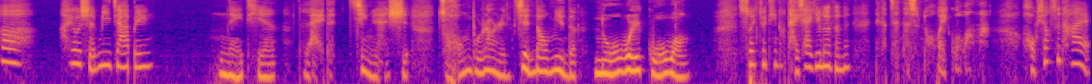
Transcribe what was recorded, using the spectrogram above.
啊，还有神秘嘉宾，那天来的竟然是从不让人见到面的挪威国王，所以就听到台下议论纷纷：那个真的是挪威国王吗？好像是他哎。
